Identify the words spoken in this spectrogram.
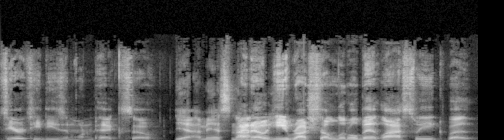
zero TDs and one pick. So yeah, I mean it's not. I know he rushed a little bit last week, but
